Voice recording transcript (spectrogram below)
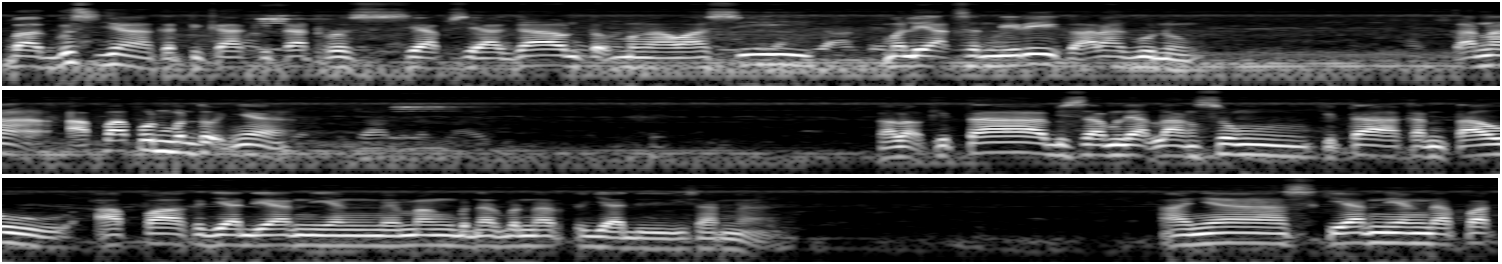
bagusnya ketika kita terus siap siaga untuk mengawasi melihat sendiri ke arah gunung. Karena apa pun bentuknya kalau kita bisa melihat langsung kita akan tahu apa kejadian yang memang benar-benar terjadi di sana. Hanya sekian yang dapat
